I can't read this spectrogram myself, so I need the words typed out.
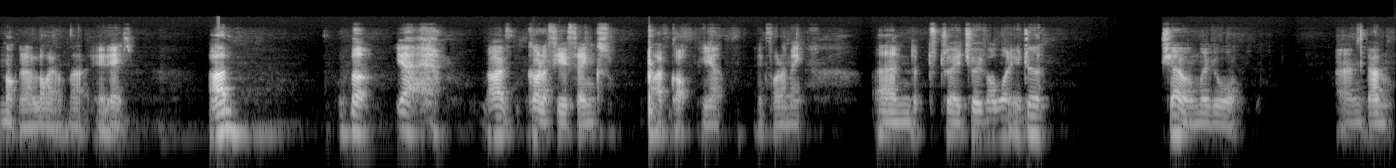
I'm not gonna lie on that. It is. Um, but yeah, I've got a few things I've got here in front of me, and to tell you the truth, I want you to share them with you all. And um,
